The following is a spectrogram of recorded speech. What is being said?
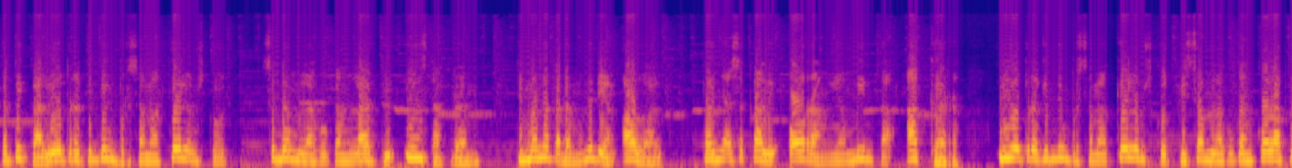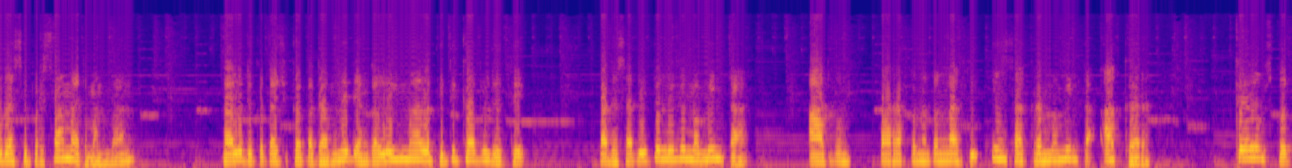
ketika Leo Draginting bersama Callum Scott sedang melakukan live di Instagram di mana pada menit yang awal banyak sekali orang yang minta agar Leo Draginting bersama Callum Scott bisa melakukan kolaborasi bersama ya teman-teman lalu diketahui juga pada menit yang kelima lebih 30 detik. Pada saat itu Lily meminta ataupun para penonton live di Instagram meminta agar Callum Scott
